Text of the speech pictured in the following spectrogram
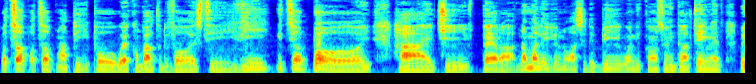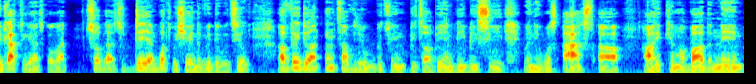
What's up? What's up, my people? Welcome back to the Voice TV. It's your boy, Hi Chief Pera. Normally, you know, see the B when it comes to entertainment. We got you guys go what? So guys, today I'm going to be sharing a video with you. A video, an interview between Peter Obi and BBC when he was asked uh, how he came about the name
